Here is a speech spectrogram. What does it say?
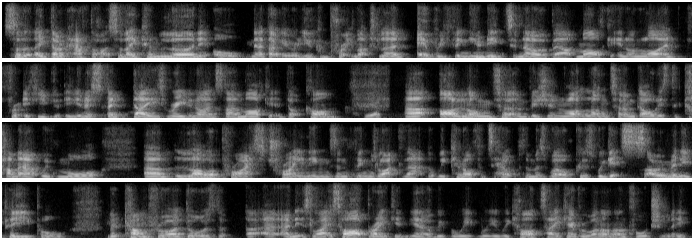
so that they don't have to so they can learn it all. Now don't get me wrong you can pretty much learn everything you need to know about marketing online for if you you know spent days reading einsteinmarketer.com yeah uh, our long-term vision long-term goal is to come out with more um, lower price trainings and things like that that we can offer to help them as well because we get so many people that come through our doors that uh, and it's like it's heartbreaking you know we, we, we can't take everyone on unfortunately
